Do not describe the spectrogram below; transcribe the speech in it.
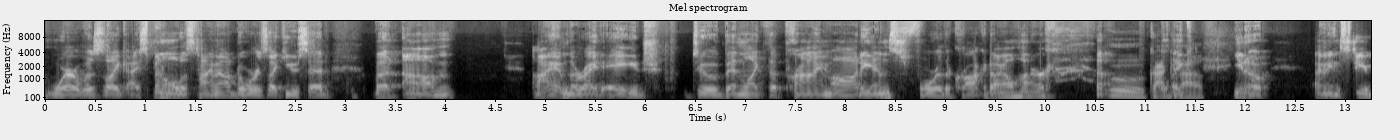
where it was like i spent all this time outdoors like you said. But um i am the right age to have been like the prime audience for the crocodile hunter. Ooh crocodile. like, you know I mean, Steve,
